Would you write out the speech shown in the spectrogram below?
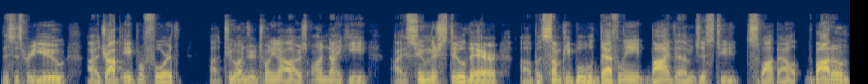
this is for you. Uh, dropped April 4th, uh, $220 on Nike. I assume they're still there, uh, but some people will definitely buy them just to swap out the bottom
